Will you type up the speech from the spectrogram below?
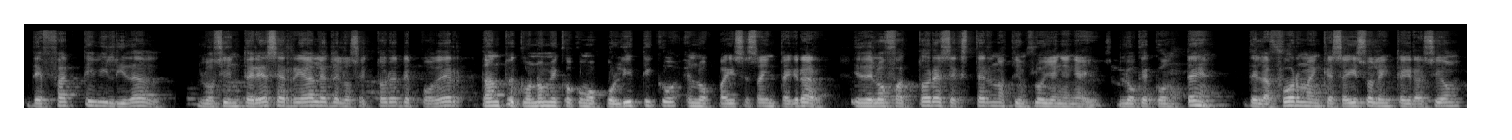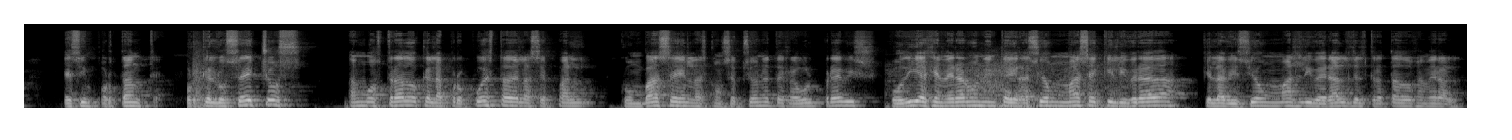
de factibilidad los intereses reales de los sectores de poder, tanto económico como político, en los países a integrar y de los factores externos que influyen en ellos. Lo que conté de la forma en que se hizo la integración es importante, porque los hechos han mostrado que la propuesta de la CEPAL, con base en las concepciones de Raúl Previs, podía generar una integración más equilibrada que la visión más liberal del Tratado General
